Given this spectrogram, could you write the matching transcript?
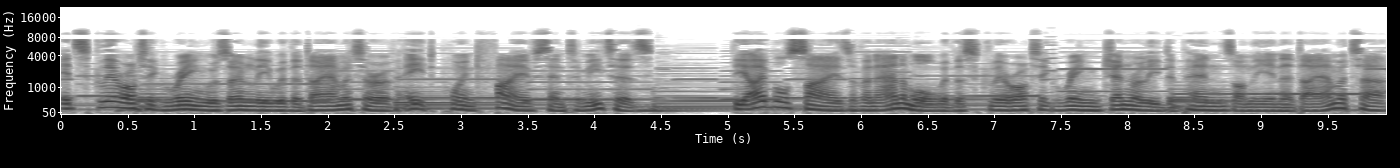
Its sclerotic ring was only with a diameter of 8.5 centimeters. The eyeball size of an animal with a sclerotic ring generally depends on the inner diameter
